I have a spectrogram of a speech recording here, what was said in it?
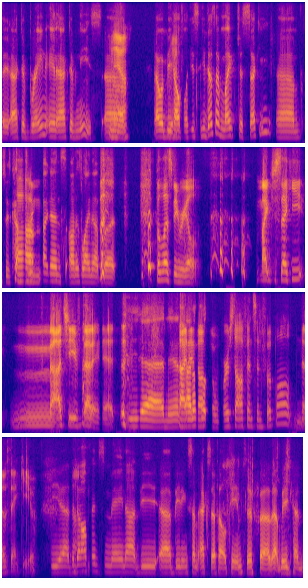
a active brain and active knees. Uh, yeah. That would be yeah. helpful. He's he does have Mike Gesicki, um, so he's got um, three tight ends on his lineup, but but let's be real, Mike Gesicki, nah, Chief, that ain't it. Yeah, man. Tight end on the worst offense in football? No, thank you. Yeah, the um, Dolphins may not be uh, beating some XFL teams if uh, that league had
